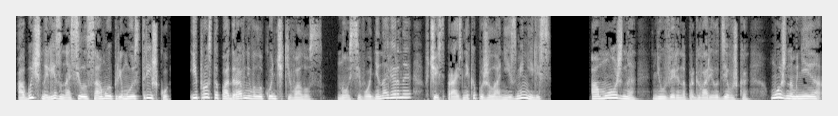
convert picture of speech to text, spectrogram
Обычно Лиза носила самую прямую стрижку и просто подравнивала кончики волос. Но сегодня, наверное, в честь праздника пожелания изменились. «А можно, — неуверенно проговорила девушка, — можно мне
